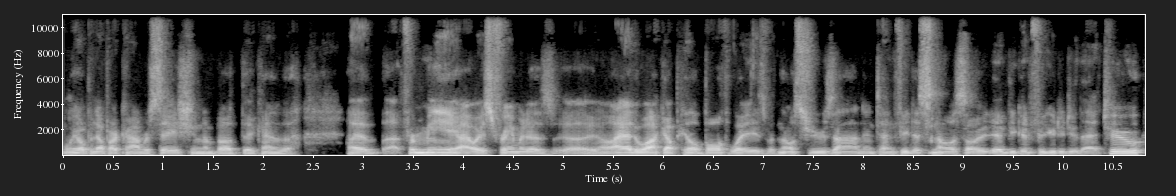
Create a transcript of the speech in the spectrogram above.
we opened up our conversation about the kind of the I, for me, I always frame it as uh, you know I had to walk uphill both ways with no shoes on and ten feet of snow, so it'd be good for you to do that too.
